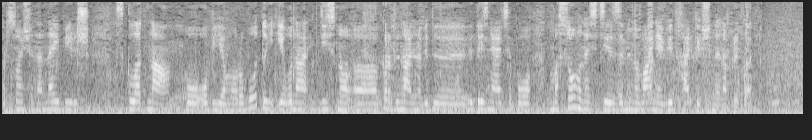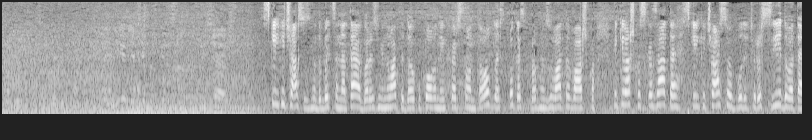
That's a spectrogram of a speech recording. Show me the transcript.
Херсонщина найбільш складна по об'єму роботи, і вона дійсно е, кардинально від, е, відрізняється по масованості замінування від Харківщини, наприклад. Скільки часу знадобиться на те, аби розмінувати деокупований Херсон та область, поки спрогнозувати важко. Як і важко сказати, скільки часу будуть розслідувати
